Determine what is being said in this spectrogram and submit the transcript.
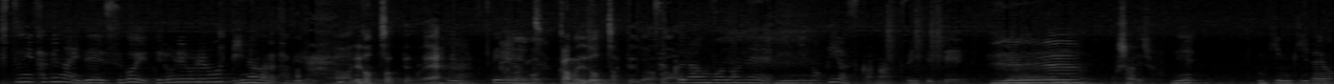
普通に食べないですごいレロレロレロって言いながら食べる。あでどっちゃってんのね。うん。で今ガムでどっちゃってるからさ。さくらんぼのね耳のピアスかなついてて。へえおしゃれじゃん。ね、ムキムキだよ。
